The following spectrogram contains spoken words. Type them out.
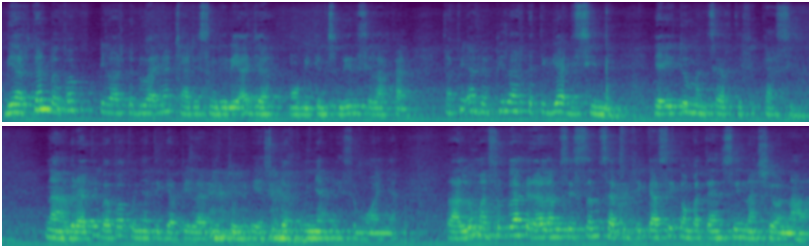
biarkan bapak pilar keduanya cari sendiri aja mau bikin sendiri silahkan tapi ada pilar ketiga di sini yaitu mensertifikasi Nah, berarti Bapak punya tiga pilar itu, ya sudah punya nih semuanya. Lalu masuklah ke dalam sistem sertifikasi kompetensi nasional.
